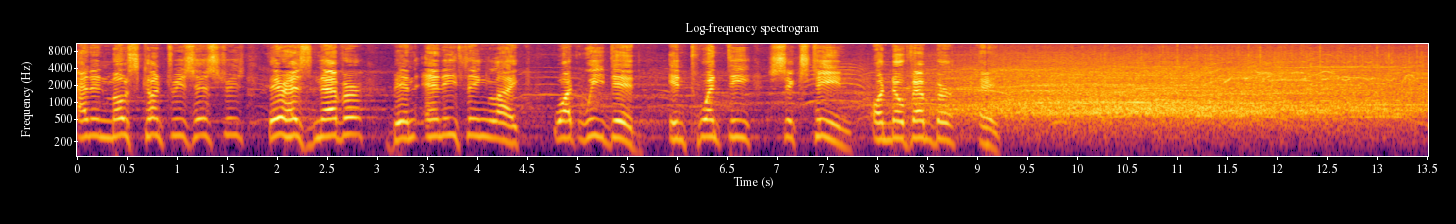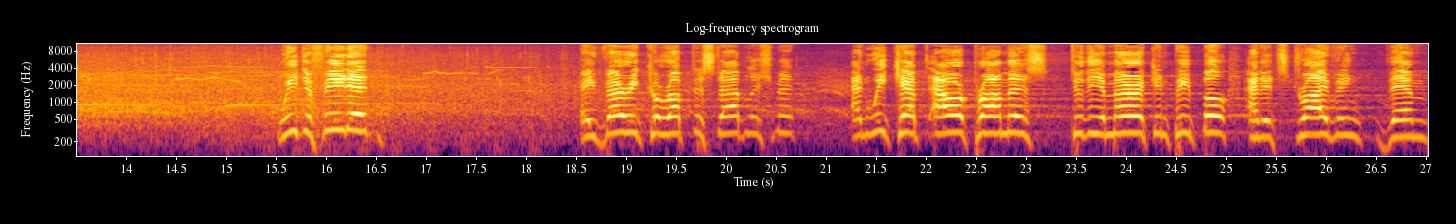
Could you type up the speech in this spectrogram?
and in most countries' histories, there has never been anything like what we did in 2016 on November 8th. We defeated a very corrupt establishment, and we kept our promise to the American people, and it's driving them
